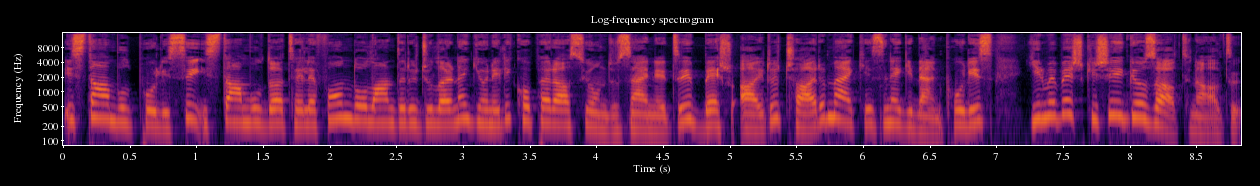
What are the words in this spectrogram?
İstanbul polisi İstanbul'da telefon dolandırıcılarına yönelik operasyon düzenledi. 5 ayrı çağrı merkezine giden polis 25 kişiyi gözaltına aldı.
